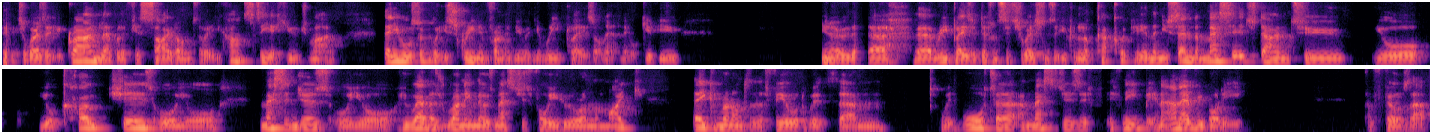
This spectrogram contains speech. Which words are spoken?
picture. Whereas at your ground level, if you're side onto it, you can't see a huge amount. Then you've also got your screen in front of you with your replays on it, and it will give you, you know, the, the replays of different situations that you can look at quickly. And then you send a message down to your your coaches or your messengers or your whoever's running those messages for you who are on the mic they can run onto the field with um, with water and messages if if need be, and, and everybody fulfills that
